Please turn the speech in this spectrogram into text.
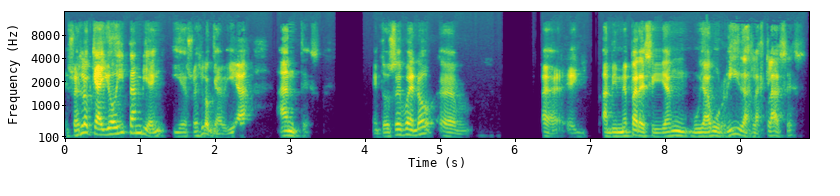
Eso es lo que hay hoy también y eso es lo que había antes. Entonces, bueno, eh, eh, a mí me parecían muy aburridas las clases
